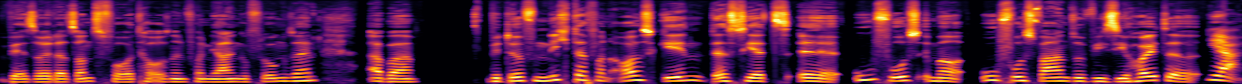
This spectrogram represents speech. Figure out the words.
wer soll da sonst vor tausenden von Jahren geflogen sein, aber wir dürfen nicht davon ausgehen, dass jetzt äh, UFOs immer UFOs waren, so wie sie heute ja,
